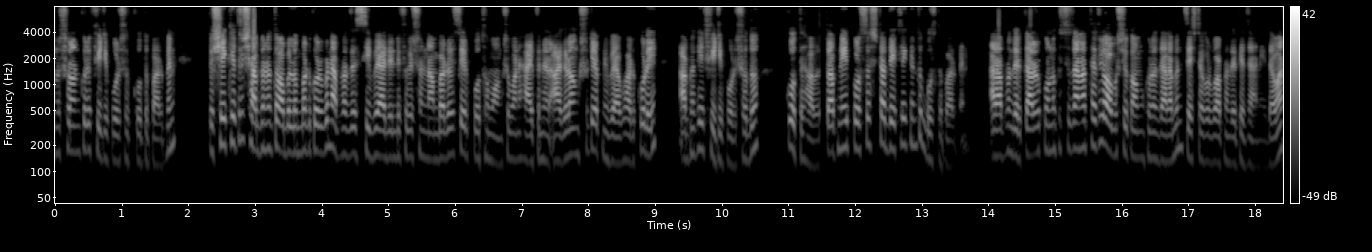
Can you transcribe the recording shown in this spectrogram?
অনুসরণ করে ফিটি পরিশোধ করতে পারবেন। তো সেই ক্ষেত্রে সাবধানতা অবলম্বন করবেন। আপনাদের সিবি আইডেন্টিফিকেশন নাম্বার রয়েছে, এর প্রথম অংশ মানে হাইফেনের আগের অংশটি আপনি ব্যবহার করে আপনাকে ফিটি পরিশোধ করতে হবে। তো আপনি এই প্রসেসটা দেখলে কিন্তু বুঝতে পারবেন। আর আপনাদের কারোর কোনো কিছু জানার থাকলে অবশ্যই কম করে জানাবেন, চেষ্টা করব আপনাদেরকে জানিয়ে দেওয়ার।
